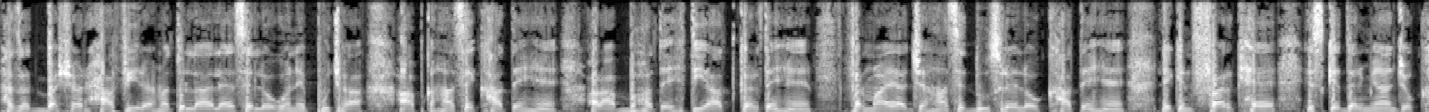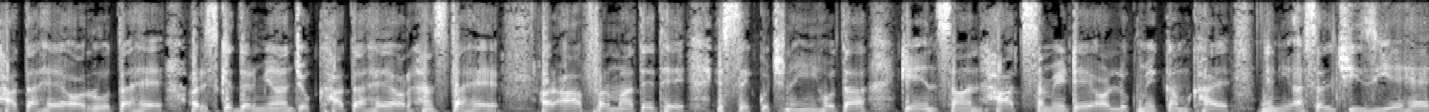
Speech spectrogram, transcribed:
حضرت بشر حافی رحمۃ اللہ علیہ سے لوگوں نے پوچھا، آپ کہاں سے کھاتے ہیں؟ اور آپ بہت احتیاط کرتے ہیں۔ فرمایا، جہاں سے دوسرے لوگ کھاتے ہیں۔ لیکن فرق ہے، اس کے درمیان جو کھاتا ہے اور روتا ہے اور اس کے درمیان جو کھاتا ہے اور ہنستا ہے۔ اور آپ فرماتے تھے، اس سے کچھ نہیں ہوتا کہ انسان ہاتھ سمیٹے اور لکمے کم کھائے۔ یعنی اصل چیز یہ ہے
